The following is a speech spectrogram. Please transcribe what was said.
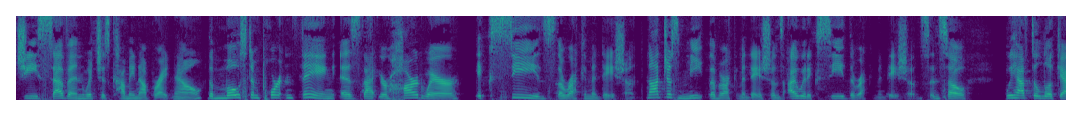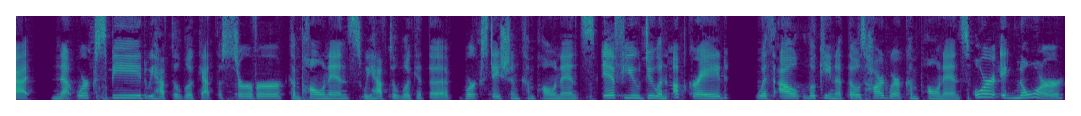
G7, which is coming up right now, the most important thing is that your hardware exceeds the recommendation, not just meet the recommendations. I would exceed the recommendations. And so we have to look at network speed. We have to look at the server components. We have to look at the workstation components. If you do an upgrade without looking at those hardware components or ignore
